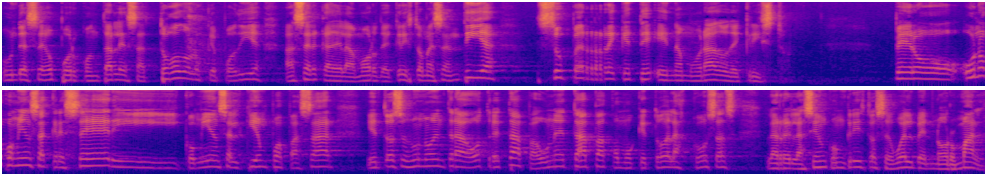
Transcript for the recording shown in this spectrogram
un deseo por contarles a todos los que podía acerca del amor de Cristo. Me sentía súper requete enamorado de Cristo. Pero uno comienza a crecer y comienza el tiempo a pasar y entonces uno entra a otra etapa, una etapa como que todas las cosas, la relación con Cristo se vuelve normal.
